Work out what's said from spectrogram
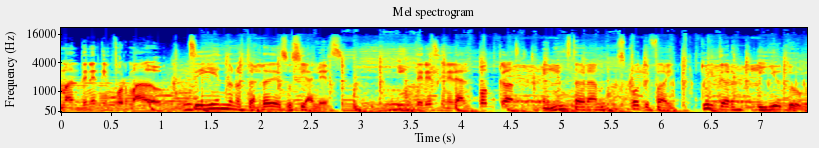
Mantenete informado siguiendo nuestras redes sociales. Interés General Podcast en Instagram, Spotify, Twitter y YouTube.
